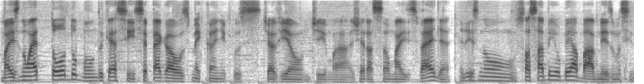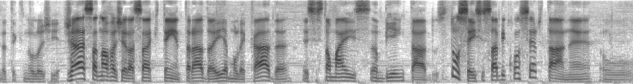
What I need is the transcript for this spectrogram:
Mas não é todo mundo que é assim. Você pega os mecânicos de avião de uma geração mais velha, eles não só sabem o beabá mesmo, assim, da tecnologia. Já essa nova geração que tem entrado aí, a molecada, esses estão mais ambientados. Não sei se sabe consertar, né? O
